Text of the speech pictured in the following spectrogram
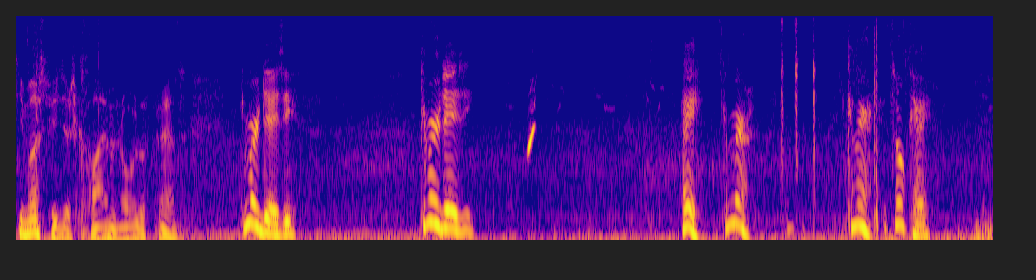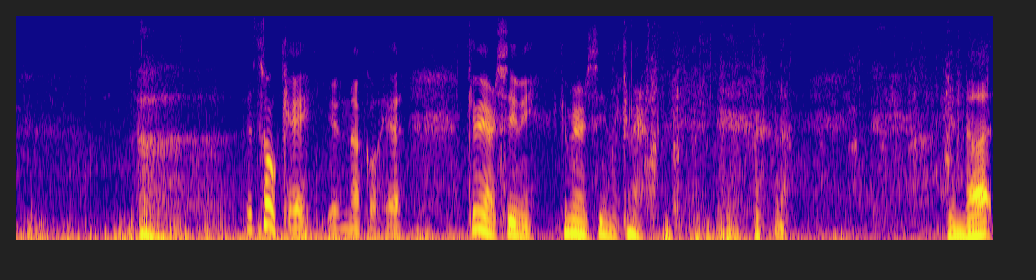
she must be just climbing over the fence. Come here, Daisy. Come here, Daisy. Hey, come here. Come here. It's okay. It's okay, you knucklehead. Come here, see me. Come here and see me. Come here. you nut.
